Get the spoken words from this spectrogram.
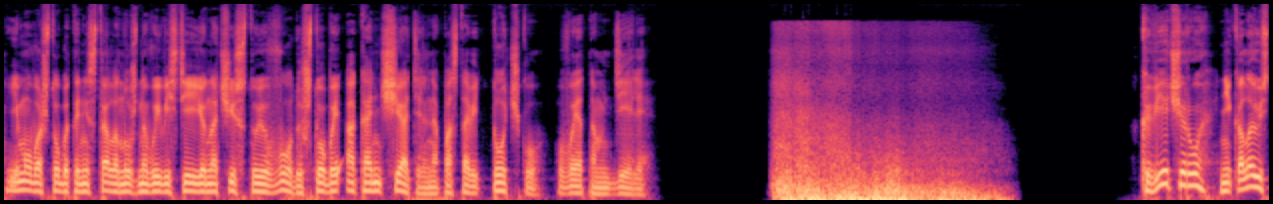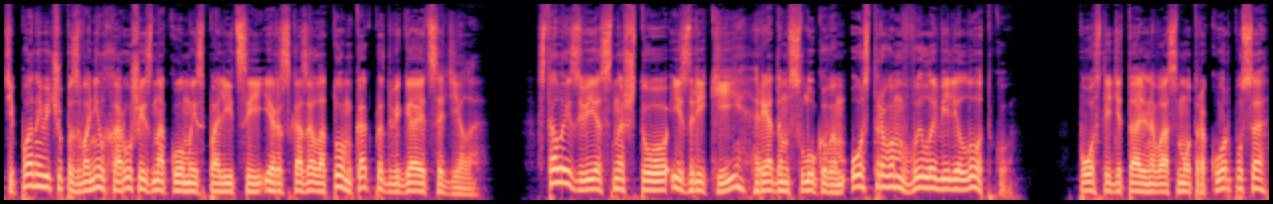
ему во что бы то ни стало нужно вывести ее на чистую воду, чтобы окончательно поставить точку в этом деле. К вечеру Николаю Степановичу позвонил хороший знакомый из полиции и рассказал о том, как продвигается дело. Стало известно, что из реки рядом с Луковым островом выловили лодку. После детального осмотра корпуса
